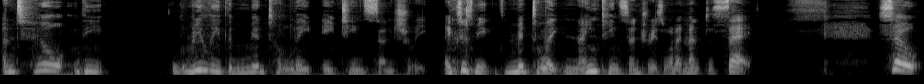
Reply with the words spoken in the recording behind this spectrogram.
until the really the mid to late 18th century. Excuse me, mid to late 19th century is what I meant to say. So,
